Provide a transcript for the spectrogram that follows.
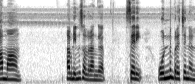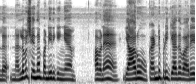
ஆமாம் அப்படின்னு சொல்கிறாங்க சரி ஒன்றும் பிரச்சனை இல்லை. நல்ல விஷயம் தான் பண்ணியிருக்கீங்க அவனை யாரும் கண்டுபிடிக்காதவாறு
